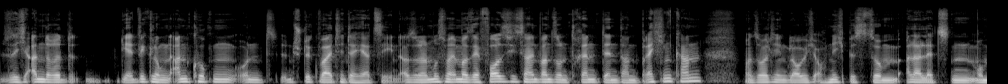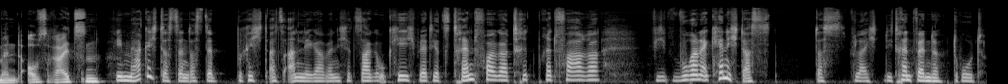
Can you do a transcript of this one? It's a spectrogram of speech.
sich andere die Entwicklungen angucken und ein Stück weit hinterherziehen. Also dann muss man immer sehr vorsichtig sein, wann so ein Trend denn dann brechen kann. Man sollte ihn, glaube ich, auch nicht bis zum allerletzten Moment ausreizen. Wie merke ich das denn, dass der bricht als Anleger, wenn ich jetzt sage, okay, ich werde jetzt Trendfolger, Trittbrettfahrer? Wie, woran erkenne ich das, dass vielleicht die Trendwende droht?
